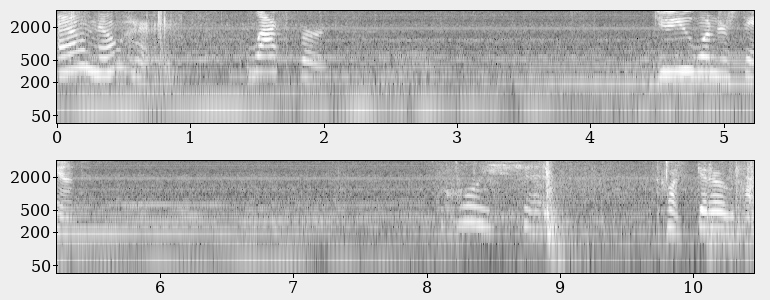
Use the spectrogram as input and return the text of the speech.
I don't know her. Blackbird. Do you understand? Holy shit. Come on, get out of the car.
